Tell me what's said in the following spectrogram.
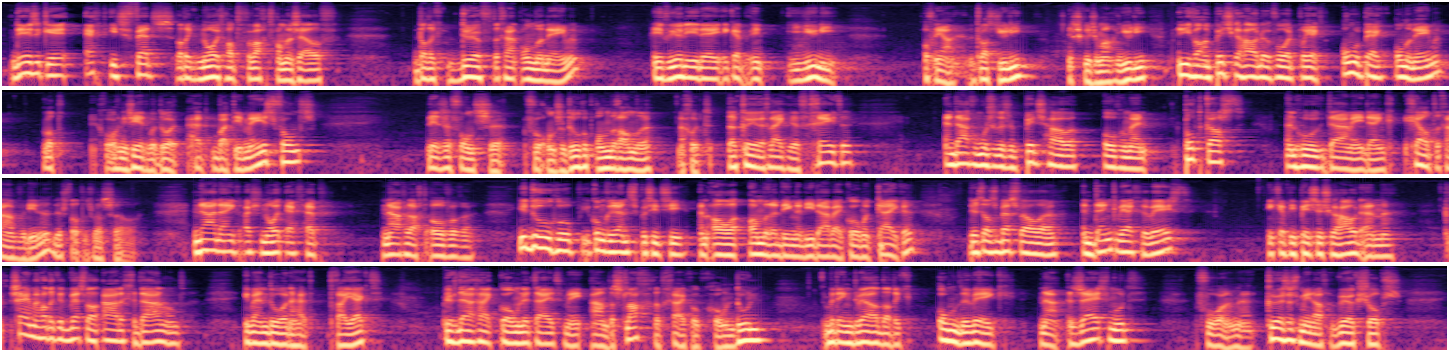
Deze keer echt iets vets wat ik nooit had verwacht van mezelf. Dat ik durf te gaan ondernemen. Even jullie idee, ik heb in juni, of nou ja, het was juli, excuus me, juli, in ieder geval een pitch gehouden voor het project Onbeperkt Ondernemen. Wat georganiseerd wordt door het Bartimeus Fonds. Dit is een fonds eh, voor onze doelgroep onder andere. Maar goed, dat kun je gelijk weer vergeten. En daarvoor moest ik dus een pitch houden over mijn podcast. En hoe ik daarmee denk geld te gaan verdienen. Dus dat is wat zo. Nadenken als je nooit echt hebt nagedacht over eh, je doelgroep, je concurrentiepositie en alle andere dingen die daarbij komen kijken. Dus dat is best wel uh, een denkwerk geweest. Ik heb die pitch dus gehouden en uh, schijnbaar had ik het best wel aardig gedaan, want ik ben door naar het traject. Dus daar ga ik komende tijd mee aan de slag. Dat ga ik ook gewoon doen. Bedenk wel dat ik om de week naar Zeist moet voor een uh, cursusmiddag, workshops.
